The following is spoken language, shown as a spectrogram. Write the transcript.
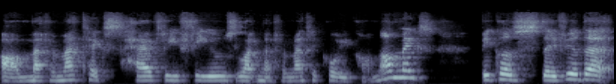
uh, mathematics heavy fields like mathematical economics because they feel that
